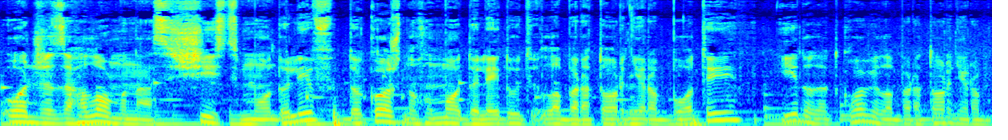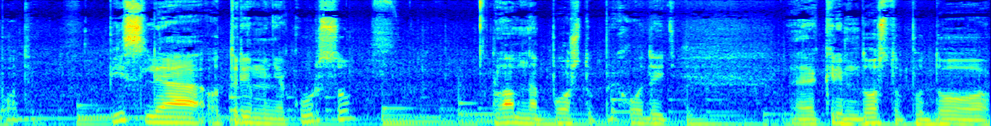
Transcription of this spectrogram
Отже, загалом у нас 6 модулів. До кожного модуля йдуть лабораторні роботи і додаткові лабораторні роботи. Після отримання курсу вам на пошту приходить, крім доступу до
